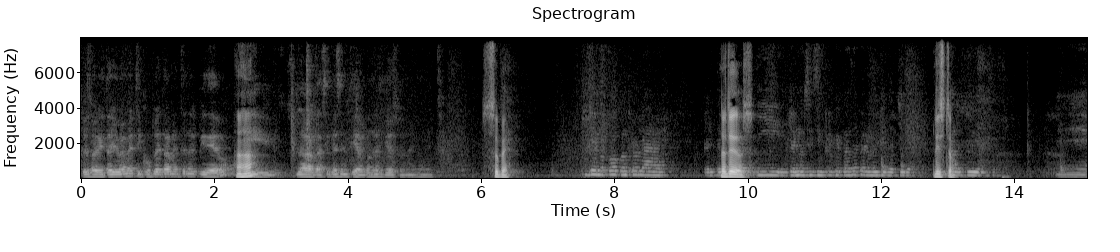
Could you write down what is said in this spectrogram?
Pues ahorita yo me metí completamente en el video Ajá. y la verdad sí me sentí algo nervioso en el momento. Súper. Yo no puedo controlar el Los dedos. Y yo no sé siempre qué pasa, pero me empieza a chillar. Listo. Eh,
